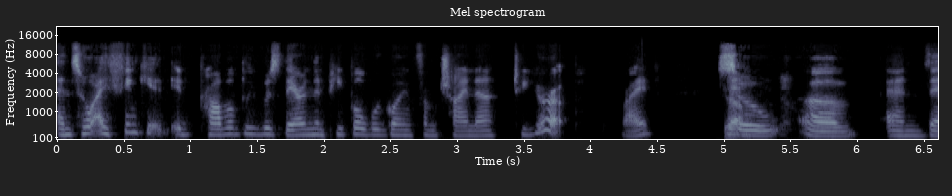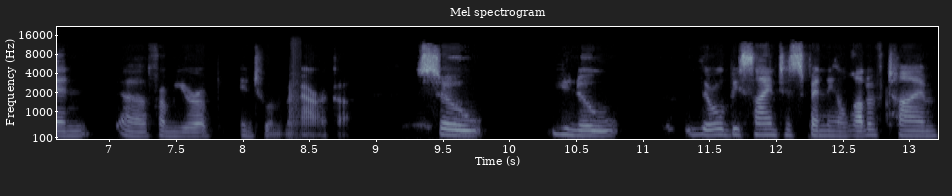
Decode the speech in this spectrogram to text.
and so I think it, it probably was there, and then people were going from China to Europe, right? Yeah. So uh, and then uh, from Europe into America. So you know there will be scientists spending a lot of time,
